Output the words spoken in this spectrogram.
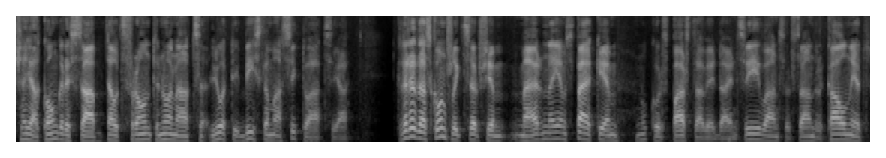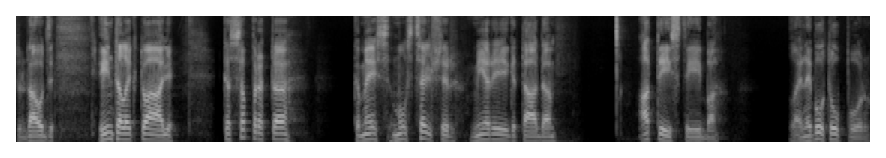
šajā kongresā Tautas fronte nonāca ļoti bīstamā situācijā. Kad radās konflikts ar šiem mērnajiem spēkiem, nu, kurus pārstāvēja Dainis Īvāns, ar Sandra Kalnietu, tur daudzi intelektuāļi, kas saprata, ka mēs, mūsu ceļš ir mierīga tāda attīstība, lai nebūtu upuru,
